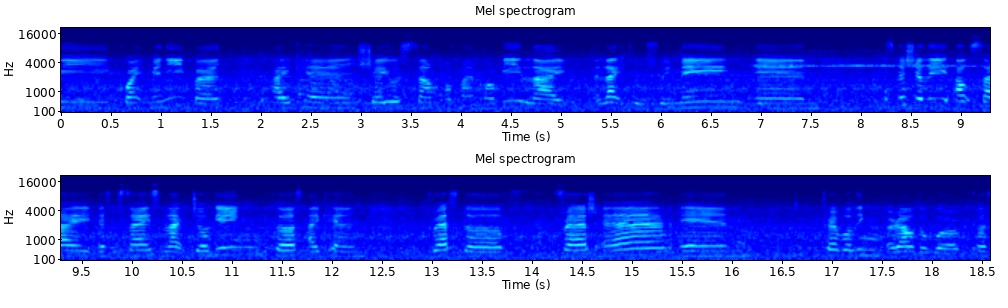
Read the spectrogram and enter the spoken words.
be quite many, but I can show you some of my hobby like I like to swimming and especially outside exercise like jogging because I can breathe the fresh air and traveling around the world because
